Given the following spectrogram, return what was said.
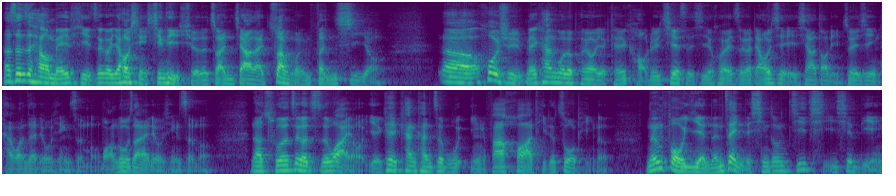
那甚至还有媒体这个邀请心理学的专家来撰文分析哦。那或许没看过的朋友也可以考虑借此机会，这个了解一下到底最近台湾在流行什么，网络上在流行什么。那除了这个之外哦，也可以看看这部引发话题的作品呢，能否也能在你的心中激起一些涟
